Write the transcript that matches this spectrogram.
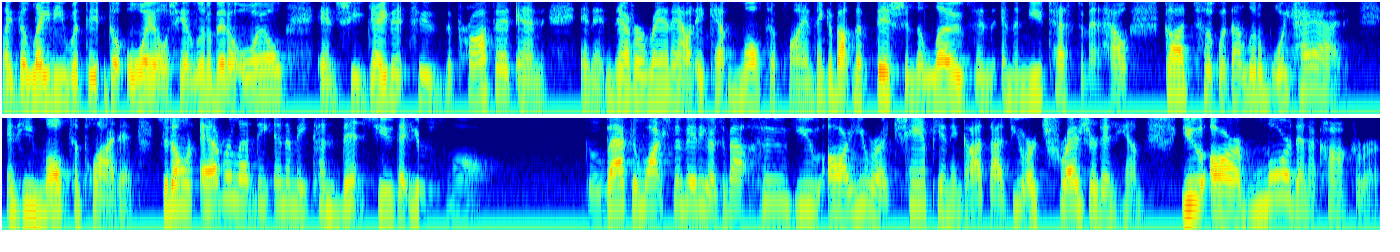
like the lady with the, the oil she had a little bit of oil and she gave it to the prophet and and it never ran out. It kept multiplying. Think about the fish and the loaves in, in the new testament how god took what that little boy had and he multiplied it. So don't ever let the enemy convince you that you're small Go back and watch the videos about who you are. You are a champion in God's eyes. You are treasured in Him. You are more than a conqueror.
